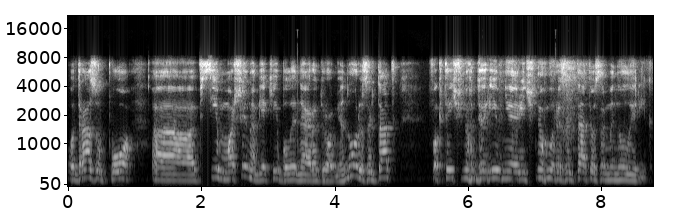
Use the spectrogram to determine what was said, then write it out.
одразу по а, всім машинам, які були на аеродромі. Ну, результат фактично дорівнює річному результату за минулий рік.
